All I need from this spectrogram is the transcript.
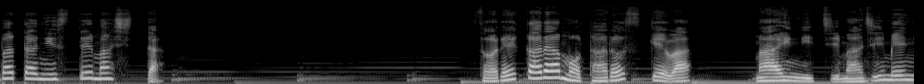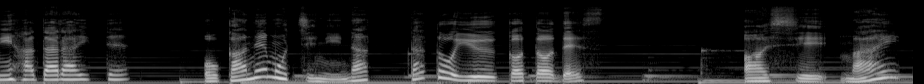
端に捨てました。それからも太郎助は毎日真面目に働いてお金持ちになったということです。おしまい。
